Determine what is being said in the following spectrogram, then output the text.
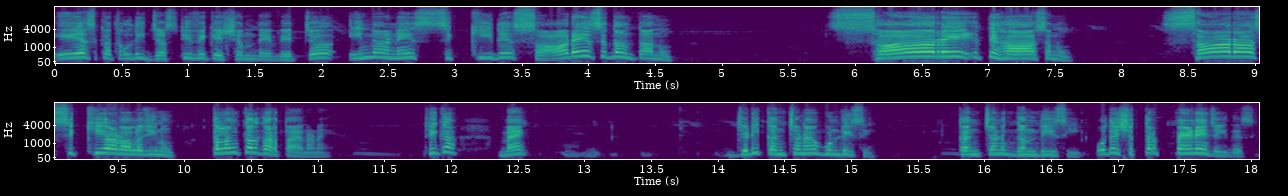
ਇਸ ਕਤਲ ਦੀ ਜਸਟੀਫਿਕੇਸ਼ਨ ਦੇ ਵਿੱਚ ਇਹਨਾਂ ਨੇ ਸਿੱਖੀ ਦੇ ਸਾਰੇ ਸਿਧਾਂਤਾਂ ਨੂੰ, ਸਾਰੇ ਇਤਿਹਾਸ ਨੂੰ, ਸਾਰਾ ਸਿੱਖੀ ਆਈਡੀਓਲੋਜੀ ਨੂੰ ਕਲੰਕਤ ਕਰਤਾ ਇਹਨਾਂ ਨੇ। ਠੀਕ ਆ? ਮੈਂ ਜਿਹੜੀ ਕੰਚਨ ਹੈ ਉਹ ਗੁੰਡੀ ਸੀ, ਕੰਚਨ ਗੰਦੀ ਸੀ, ਉਹਦੇ ਛਿੱਤਰ ਪੈਣੇ ਚਾਹੀਦੇ ਸੀ,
